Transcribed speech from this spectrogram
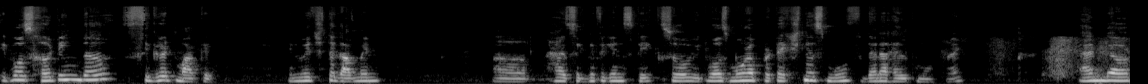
it was hurting the cigarette market, in which the government uh, has significant stake. So it was more a protectionist move than a health move, right? And uh,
